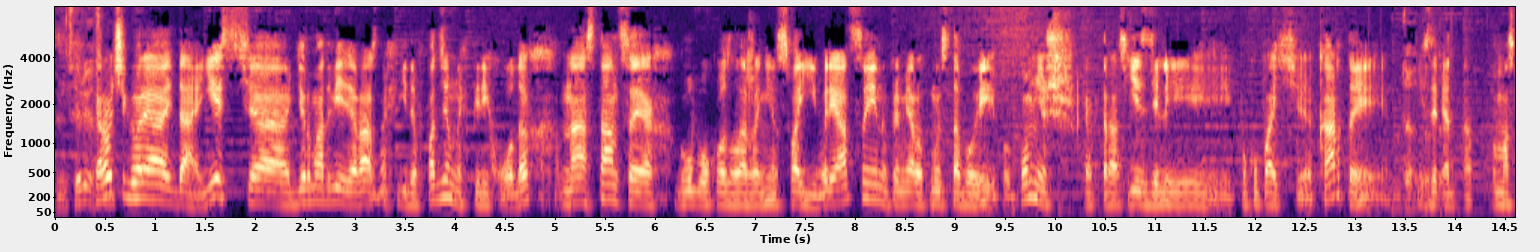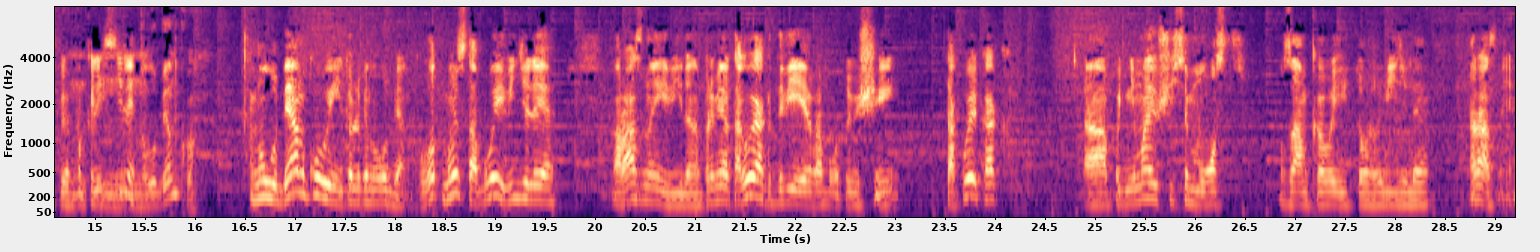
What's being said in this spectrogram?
Интересно. Короче говоря, да, есть э, гермодвери разных видов в подземных переходах. На станциях глубокого заложения свои вариации. Например, вот мы с тобой, помнишь, как-то раз ездили покупать карты, да, изрядно да, да. по Москве поколесили. На Лубянку? На Лубянку и не только на Лубянку. Вот мы с тобой видели разные виды. Например, такой, как дверь работающий, такой, как а, поднимающийся мост замковый, тоже видели. Разные.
